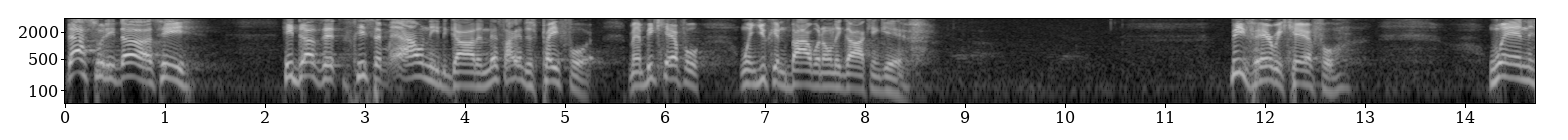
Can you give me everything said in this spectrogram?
that's what he does. He he does it. He said, Man, I don't need God in this. I can just pay for it. Man, be careful when you can buy what only God can give. Be very careful. When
